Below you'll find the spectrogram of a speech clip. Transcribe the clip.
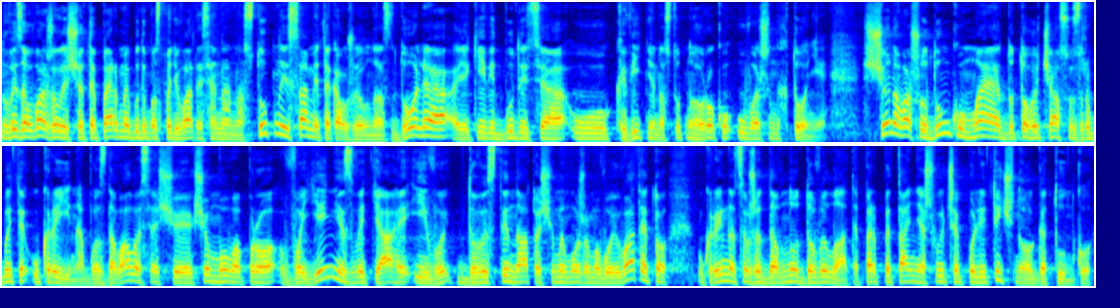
Ну, ви зауважили, що тепер ми будемо сподіватися на наступний саміт. Така вже у нас доля, який відбудеться у квітні наступного року у Вашингтоні. Що на вашу думку має до того часу зробити Україна? Бо здавалося, що якщо мова про воєнні звитяги і довести НАТО, що ми можемо воювати, то Україна це вже давно довела. Тепер питання швидше політичного гатунку.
